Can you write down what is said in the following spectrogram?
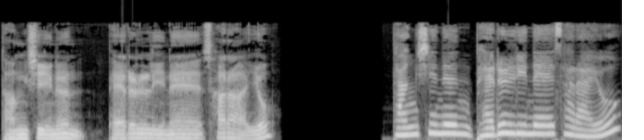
당신은 베를린에 살아요? 당신은 베를린에 살아요?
